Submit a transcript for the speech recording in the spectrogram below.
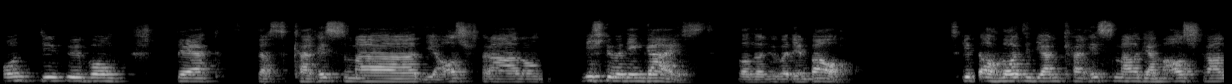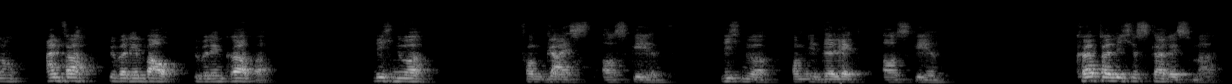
und die Übung stärkt das Charisma, die Ausstrahlung, nicht über den Geist, sondern über den Bauch. Es gibt auch Leute, die haben Charisma, die haben Ausstrahlung einfach über den Bauch, über den Körper. Nicht nur vom Geist ausgehend, nicht nur vom Intellekt ausgehend. Körperliches Charisma.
